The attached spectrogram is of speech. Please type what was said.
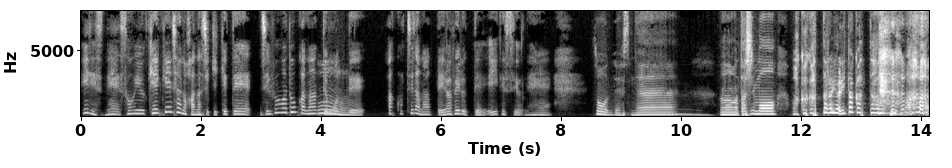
いいですね。そういう経験者の話聞けて、自分はどうかなって思って、うん、あ、こっちだなって選べるっていいですよね。そうですね。うん、うん、私も若かったらやりたかったっていうのは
